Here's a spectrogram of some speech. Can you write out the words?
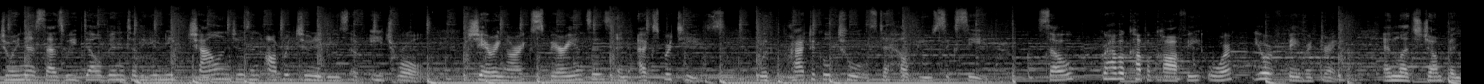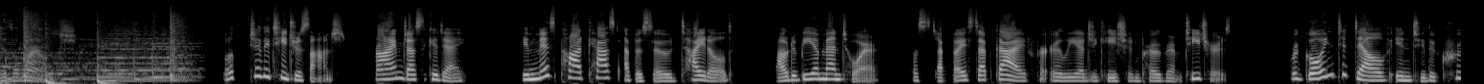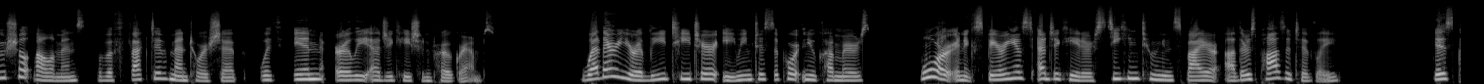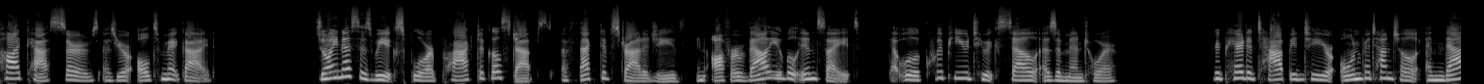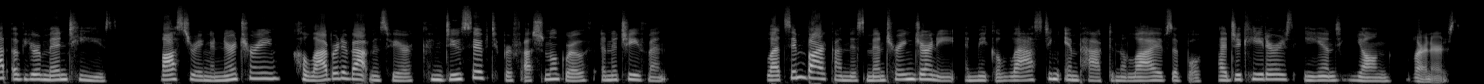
Join us as we delve into the unique challenges and opportunities of each role, sharing our experiences and expertise with practical tools to help you succeed. So, grab a cup of coffee or your favorite drink, and let's jump into the lounge. Welcome to the Teacher's Lounge. I'm Jessica Day. In this podcast episode titled How to Be a Mentor, a step by step guide for early education program teachers, we're going to delve into the crucial elements of effective mentorship within early education programs. Whether you're a lead teacher aiming to support newcomers or an experienced educator seeking to inspire others positively, this podcast serves as your ultimate guide. Join us as we explore practical steps, effective strategies, and offer valuable insights that will equip you to excel as a mentor. Prepare to tap into your own potential and that of your mentees, fostering a nurturing, collaborative atmosphere conducive to professional growth and achievement. Let's embark on this mentoring journey and make a lasting impact in the lives of both educators and young learners.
